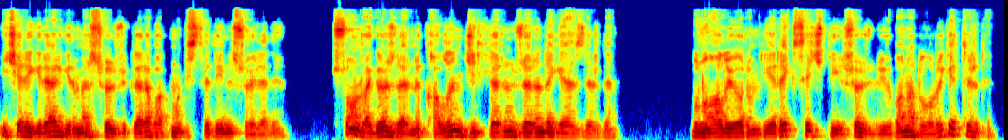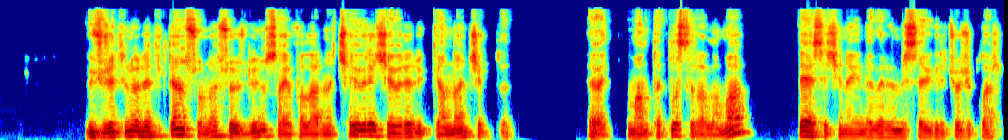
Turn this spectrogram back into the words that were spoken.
İçeri girer girmez sözlüklere bakmak istediğini söyledi. Sonra gözlerini kalın ciltlerin üzerinde gezdirdi. Bunu alıyorum diyerek seçtiği sözlüğü bana doğru getirdi. Ücretini ödedikten sonra sözlüğün sayfalarını çevire çevire dükkandan çıktı. Evet, mantıklı sıralama D seçeneğinde verilmiş sevgili çocuklar.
